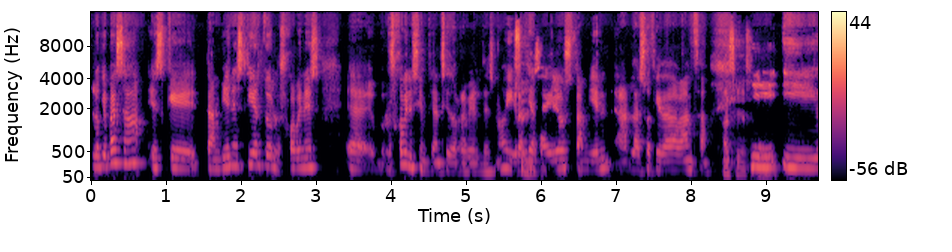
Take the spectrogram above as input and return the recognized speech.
lo que pasa es que también es cierto, los jóvenes, eh, los jóvenes siempre han sido rebeldes, ¿no? Y gracias a ellos también la sociedad avanza. Así es. Y, y,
